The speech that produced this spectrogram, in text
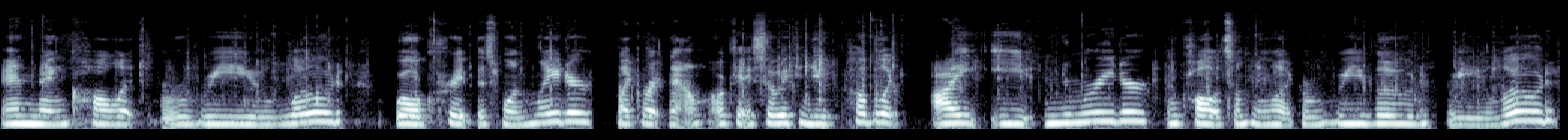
and then call it reload. We'll create this one later, like right now. Okay, so we can do public IEnumerator and call it something like reload, reload,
